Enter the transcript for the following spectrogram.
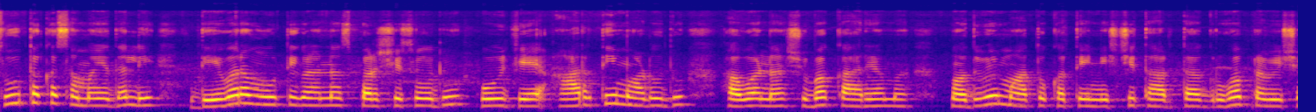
ಸೂತಕ ಸಮಯದಲ್ಲಿ ದೇವರ ಮೂರ್ತಿಗಳನ್ನು ಸ್ಪರ್ಶಿಸುವುದು, ಪೂಜೆ, ಆರತಿ ಮಾಡುವುದು, ಹವನ, ಶುಭ ಕಾರ್ಯ ಮದುವೆ ಮಾತುಕತೆ, ನಿಶ್ಚಿತಾರ್ಥ, ಗೃಹ ಪ್ರವೇಶ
